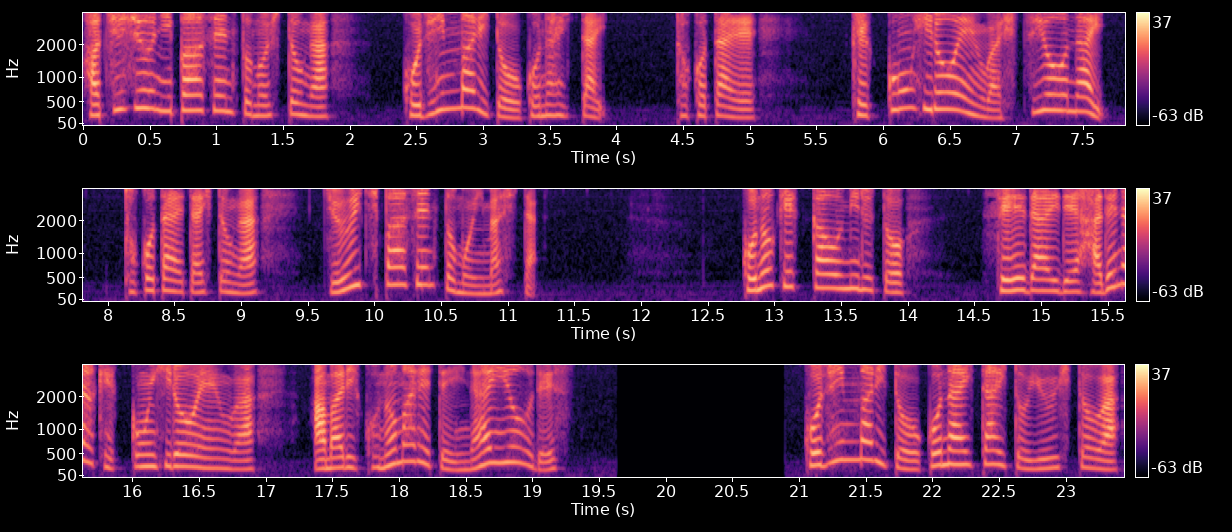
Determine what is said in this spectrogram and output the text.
82%の人がこじんまりと行いたいと答え、結婚披露宴は必要ないと答えた人が11%もいました。この結果を見ると、盛大で派手な結婚披露宴はあまり好まれていないようです。こじんまりと行いたいという人は、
